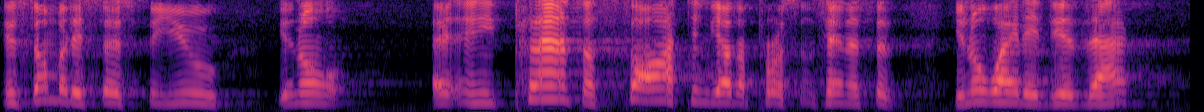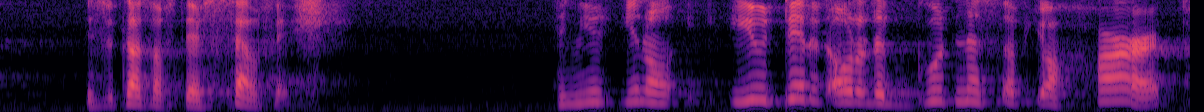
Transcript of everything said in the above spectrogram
and somebody says to you, you know, and, he plants a thought in the other person's head and says, you know why they did that? It's because of they're selfish. And you, you know, you did it out of the goodness of your heart,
